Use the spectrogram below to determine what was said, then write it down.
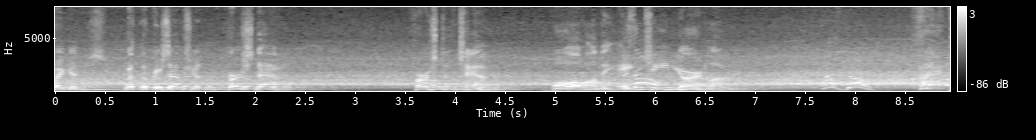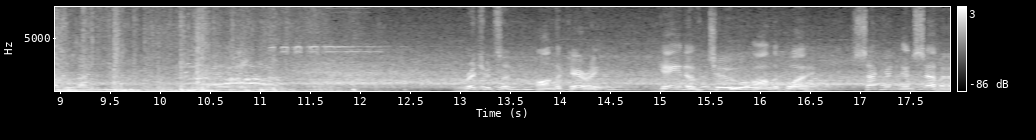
Wiggins with the reception. First down. First and 10. Ball on the 18-yard line. Let's go. Richardson on the carry. Gain of two on the play. Second and seven.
